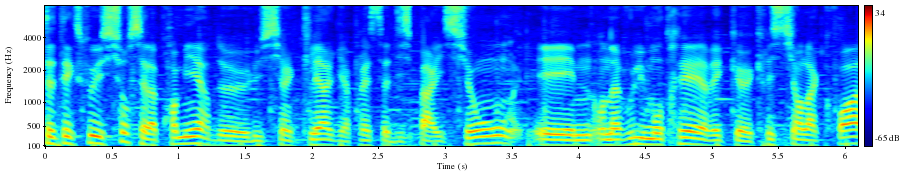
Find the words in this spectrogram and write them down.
Cette exposition, c'est la première de Lucien Clerc après sa disparition et on a voulu montrer avec euh, Christian Lacroix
